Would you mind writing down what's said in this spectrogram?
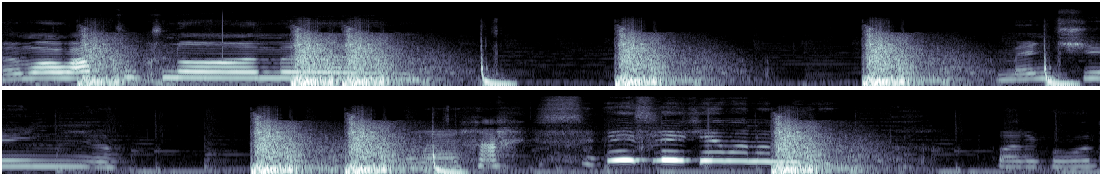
Hör mal auf abzuknallen, Mann. Männchen. Ich fliege hier immer noch nicht. Beide geholt.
